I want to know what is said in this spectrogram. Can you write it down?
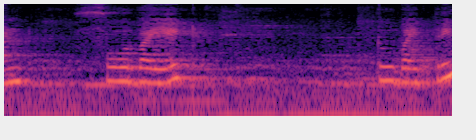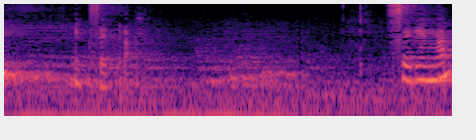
and four by eight two by three etcetera second one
